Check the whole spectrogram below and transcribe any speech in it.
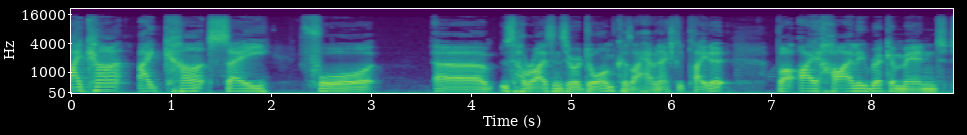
I can't I can't say for uh, Horizon Zero Dawn because I haven't actually played it, but I highly recommend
